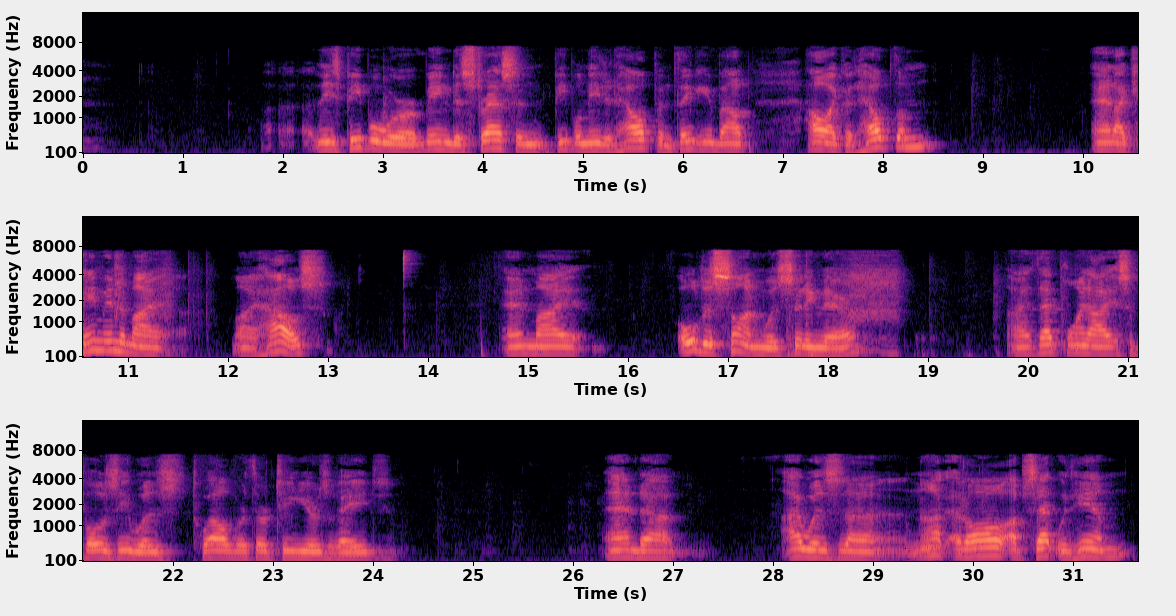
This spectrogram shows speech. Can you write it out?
these people were being distressed and people needed help, and thinking about how I could help them. And I came into my my house, and my oldest son was sitting there. At that point, I suppose he was 12 or 13 years of age. And uh, I was uh, not at all upset with him.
